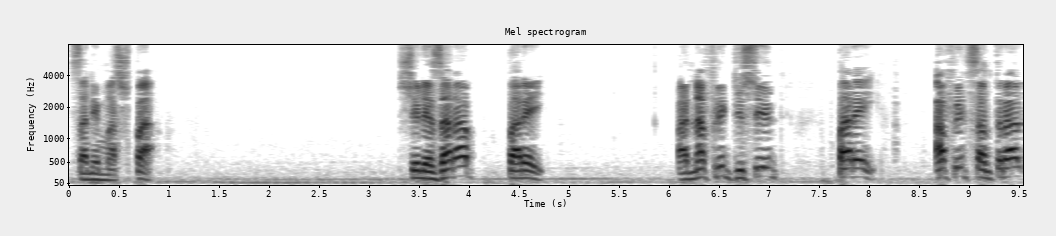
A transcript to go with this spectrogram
ça ne marche pas. Chez les Arabes, pareil. En Afrique du Sud, pareil. Afrique centrale,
